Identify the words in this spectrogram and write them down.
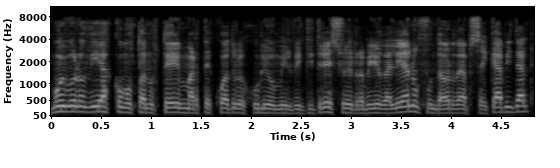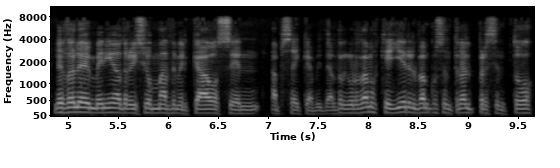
Muy buenos días, ¿cómo están ustedes? Martes 4 de julio de 2023, soy Ramiro Galeano, fundador de Upside Capital. Les doy la bienvenida a otra edición más de mercados en Upside Capital. Recordamos que ayer el Banco Central presentó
